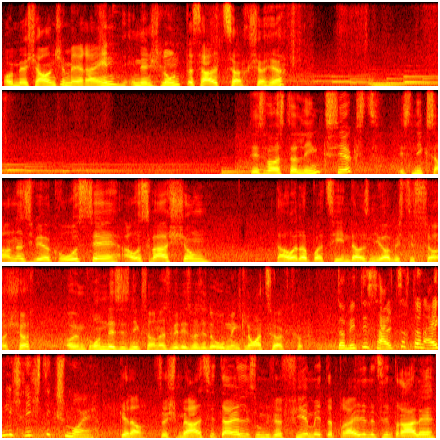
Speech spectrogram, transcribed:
Aber wir schauen schon mal rein in den Schlund der Salzach. Schau her. Das, was du da links siehst, ist nichts anderes wie eine große Auswaschung. Dauert ein paar 10.000 Jahre, bis das so ausschaut. Aber im Grunde ist es nichts anderes wie das, was ich da oben in Klein gezeigt habe. Da wird die Salzach dann eigentlich richtig schmal. Genau. Das schmalste Teil ist ungefähr 4 Meter breit in der Zentrale,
